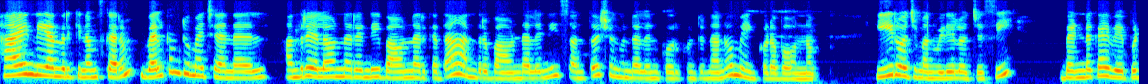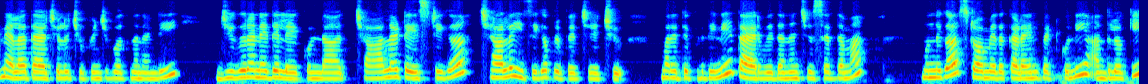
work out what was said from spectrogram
హాయ్ అండి. అందరికీ నమస్కారం. Welcome to my channel. అందరూ ఎలా ఉన్నారండి? బాగున్నారు కదా! అందరూ బాగుండాలని సంతోషంగా ఉండాలని కోరుకుంటున్నాను. మేము కూడా బాగున్నాం ఈరోజు మన వీడియోలో వచ్చేసి బెండకాయ వేపుడుని ఎలా తయారు చేయాలో చూపించబోతున్నానండి. జిగురనేదే లేకుండా చాలా టేస్టీగా, చాలా ఈజీగా ప్రిపేర్ చేయొచ్చు. మరి ఇప్పుడు దీని తయారు విధానం చూసేద్దామా? ముందుగా స్టవ్ మీద కడాయిని పెట్టుకొని అందులోకి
